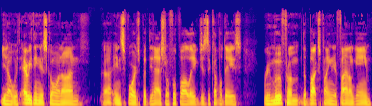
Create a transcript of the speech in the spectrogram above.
you know, with everything that's going on uh, in sports, but the National Football League just a couple days removed from the Bucs playing their final game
